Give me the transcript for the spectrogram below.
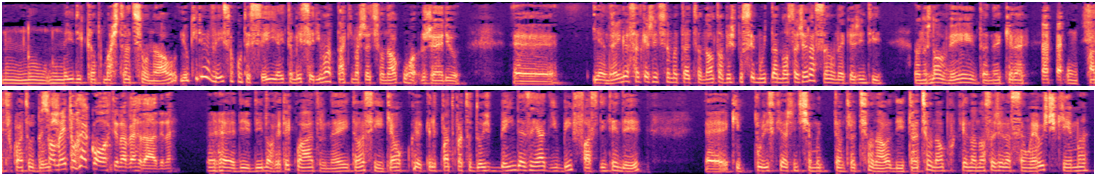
num, meio de campo mais tradicional, e eu queria ver isso acontecer, e aí também seria um ataque mais tradicional com o Rogério é, e André. É engraçado que a gente chama tradicional, talvez por ser muito da nossa geração, né? Que a gente, anos 90, né? Que era um 4-4-2. Somente um recorte, na verdade, né? É, de, de 94, né? Então, assim, que é um, aquele 442 bem desenhadinho, bem fácil de entender. É, que por isso que a gente chama de tão tradicional, de tradicional porque na nossa geração é o esquema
